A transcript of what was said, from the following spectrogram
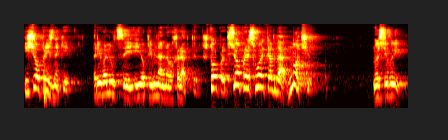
Еще признаки революции и ее криминального характера. Что, все происходит когда? Ночью. Но если вы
